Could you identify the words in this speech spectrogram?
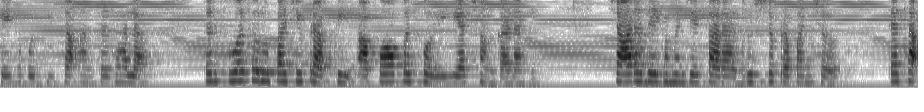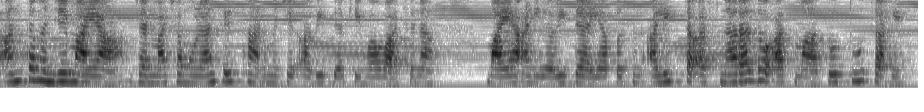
देहबुद्धीचा अंत झाला तर स्वस्वरूपाची प्राप्ती आपोआपच होईल यात शंका नाही. चार देह म्हणजे सारा दृश्य प्रपंच. त्याचा अंत म्हणजे माया जन्माच्या मुळांचे स्थान म्हणजे अविद्या किंवा वासना. माया आणि अविद्या यापासून अलिप्त असणारा जो आत्मा तो तूच आहेस.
